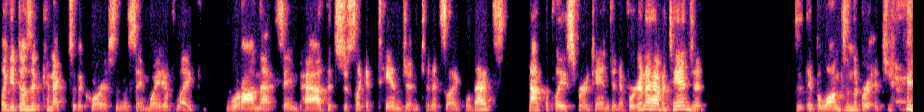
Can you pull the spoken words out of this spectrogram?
like it doesn't connect to the chorus in the same way of like we're on that same path it's just like a tangent and it's like well that's not the place for a tangent if we're gonna have a tangent it belongs in the bridge you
